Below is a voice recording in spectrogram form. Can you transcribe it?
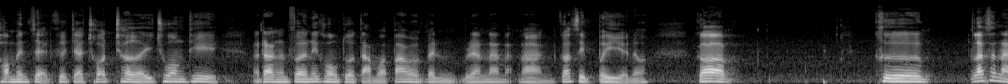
คอมเพนเซตคือจะชดเชยช่วงที่อัตราเงินเฟ้อนี่คงตัวต่ำกว่าเป้ามันเป็นเวลานานๆก็ 10 ปีอะเนาะก็คือลักษณะ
